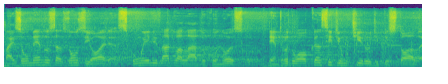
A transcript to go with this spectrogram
Mais ou menos às 11 horas, com ele lado a lado conosco, dentro do alcance de um tiro de pistola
